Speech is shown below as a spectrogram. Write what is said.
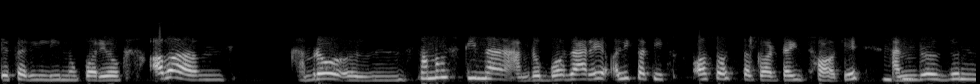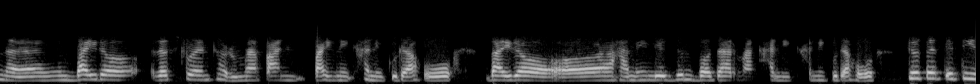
त्यसरी लिनु पर्यो। अब हाम्रो समष्टिमा हाम्रो बजारै अलिकति अस्वस्थकर चाहिँ छ कि हाम्रो जुन बाहिर रेस्टुरेन्टहरूमा पानी पाइने खानेकुरा हो बाहिर हामीले जुन बजारमा खाने खानेकुरा हो त्यो चाहिँ त्यति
